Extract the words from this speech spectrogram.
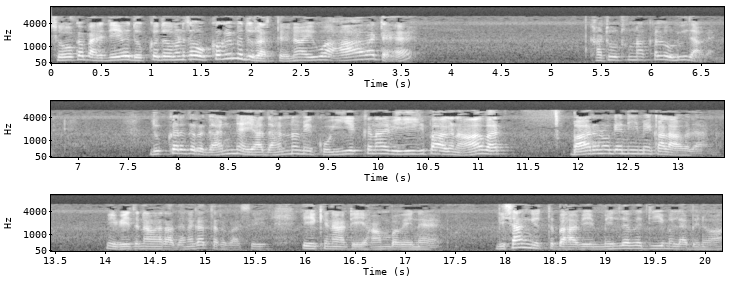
ශෝක පරිදේව දුක්ඛ දෝමනස ඔක්කොගෙම දුරස්ත වෙනවා. ඒව ආවට කටුටුණක් කරලා ඔළුවේ දාගන්නේ. දුක් කරදර ගන්න. එයා දන්නවා මේ කොයි එක්කනා විලීලි පාගෙන ආවත් බාර නොගැනීමේ කලාව දාන්න. මේ වේදනාව හරහා දැනගත්තට පස්සේ ඒ කෙනාට හම්බ වෙන විසංයුක්ත භාවයෙන් මෙලවදීම ලැබෙනවා.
